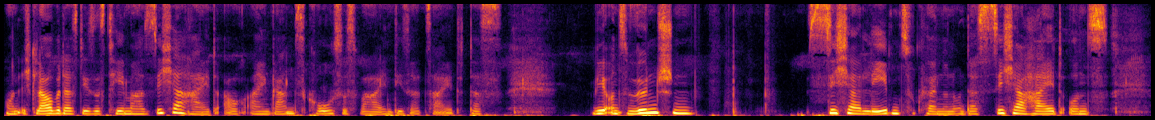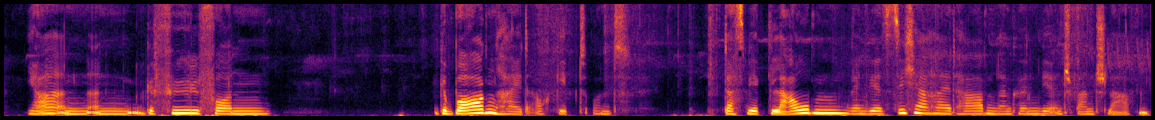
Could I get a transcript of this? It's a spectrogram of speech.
Und ich glaube, dass dieses Thema Sicherheit auch ein ganz großes war in dieser Zeit, dass wir uns wünschen, sicher leben zu können und dass Sicherheit uns ja ein, ein Gefühl von Geborgenheit auch gibt und dass wir glauben, wenn wir Sicherheit haben, dann können wir entspannt schlafen.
